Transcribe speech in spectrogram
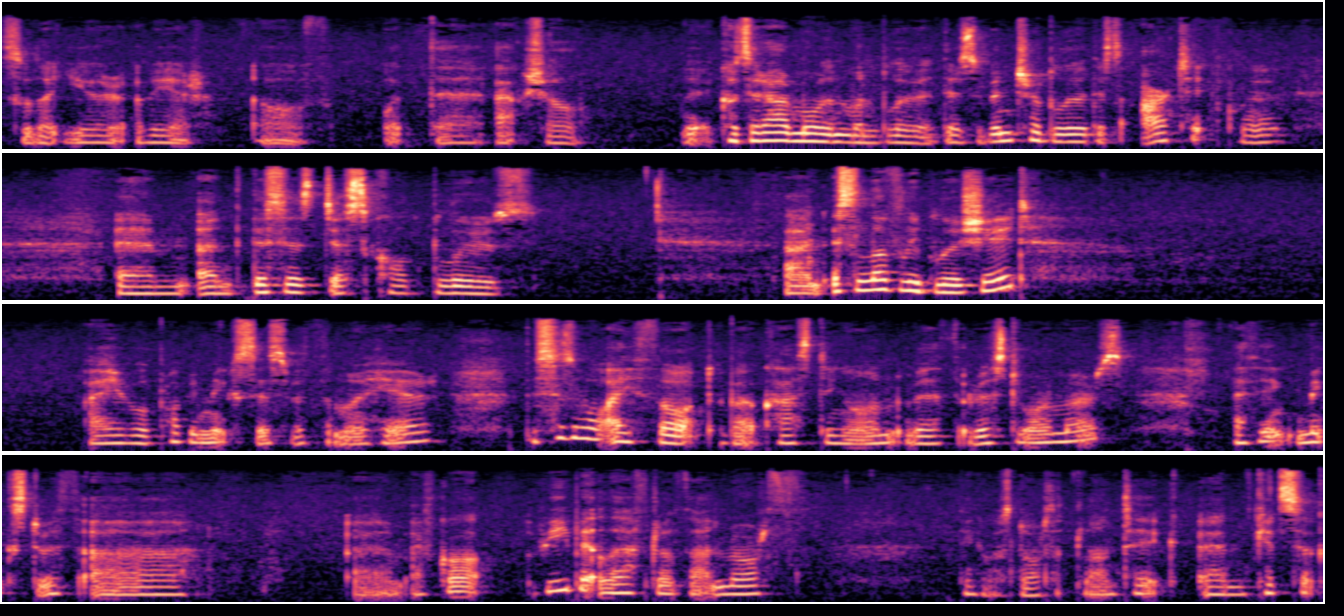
so that you're aware of what the actual because there are more than one blue. There's a winter blue, there's Arctic blue, um, and this is just called blues. And it's a lovely blue shade. I will probably mix this with mohair. This is what I thought about casting on with wrist warmers. I think mixed with a, um, I've got a wee bit left of that North, I think it was North Atlantic, um, Kid Silk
